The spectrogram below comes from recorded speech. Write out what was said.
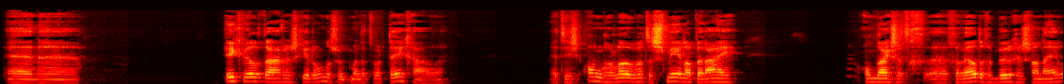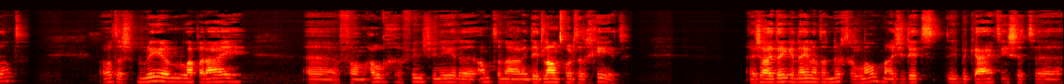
En uh, ik wil daar eens een keer onderzoek, maar dat wordt tegengehouden. Het is ongelooflijk wat een smeerlapperij. Ondanks het uh, geweldige burgers van Nederland. Wat een smeerlapperij uh, van hoge gefunctioneerde ambtenaren in dit land wordt geregeerd. En zou je denken, Nederland een nuchter land, maar als je dit, dit bekijkt, is het uh,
